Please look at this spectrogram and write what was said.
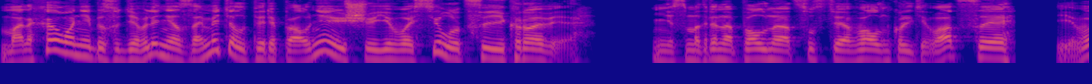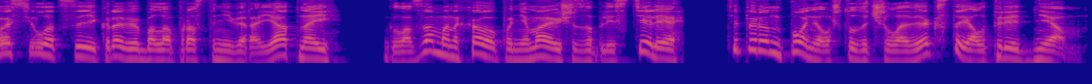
Манхао не без удивления заметил переполняющую его силу ци и крови. Несмотря на полное отсутствие волн культивации, его сила ци и крови была просто невероятной. Глаза Манхао понимающе заблестели, теперь он понял, что за человек стоял перед ним.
